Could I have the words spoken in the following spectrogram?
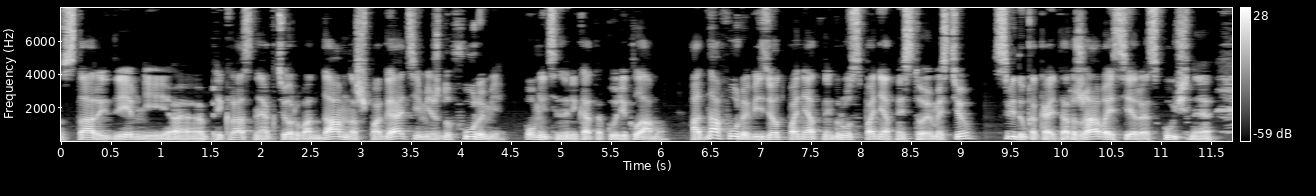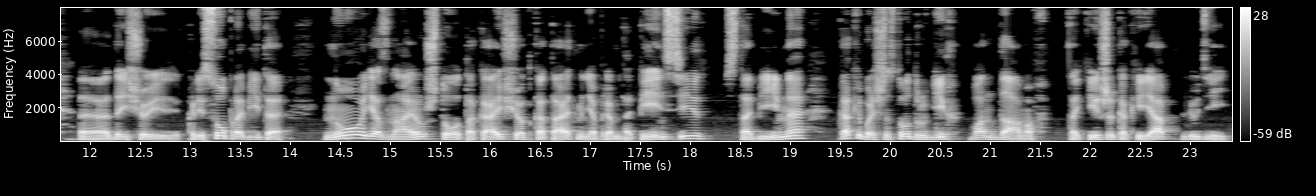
старый древний э, прекрасный актер Ван Дам на шпагате между фурами. Помните наверняка такую рекламу. Одна фура везет понятный груз с понятной стоимостью, с виду какая-то ржавая, серая, скучная, э, да еще и колесо пробито. Но я знаю, что такая еще откатает меня прям до пенсии, стабильно, как и большинство других вандамов, таких же, как и я, людей.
